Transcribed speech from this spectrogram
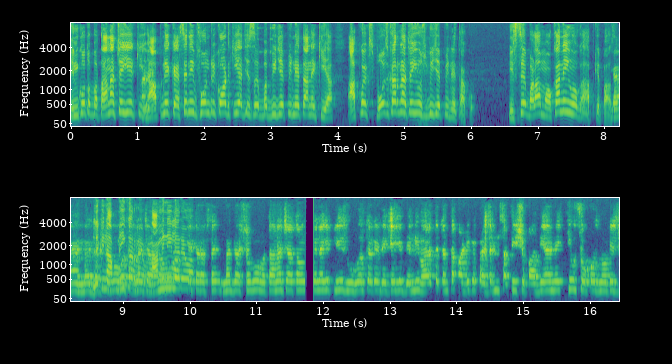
इनको तो बताना चाहिए कि आपने कैसे नहीं फ़ोन रिकॉर्ड किया जिस बीजेपी नेता ने किया। आपको एक्सपोज करना चाहिए उस बीजेपी नेता को। इससे बड़ा मौका नहीं होगा आपके पास। मैं- मैं लेकिन आप नहीं कर रहे हो नाम ही नहीं ले रहे हो तरफ़ से। मैं दर्शकों को बताना चाहता हूँ कि ना कि प्लीज़ गूगल करके देखिए कि दिल्ली भारतीय जनता पार्टी के प्रेसिडेंट सतीश उपाध्याय ने क्यों शोकोज नोटिस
